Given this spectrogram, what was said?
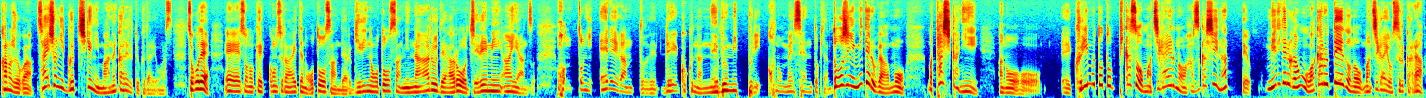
彼女が最初にグッチ家に招かれるというくだりあります。そこで、えー、その結婚する相手のお父さんである義理のお父さんになるであろうジェレミー・アイアンズ。本当にエレガントで冷酷な値踏みっぷりこの目線ときた。同時に見てる側も、まあ、確かにあのえー、クリムトとピカソを間違えるのは恥ずかしいなって見てる側も分かる程度の間違いをするから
